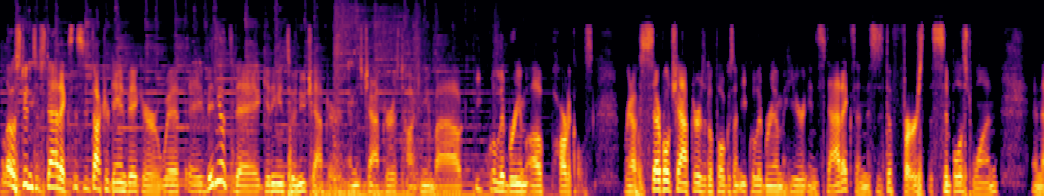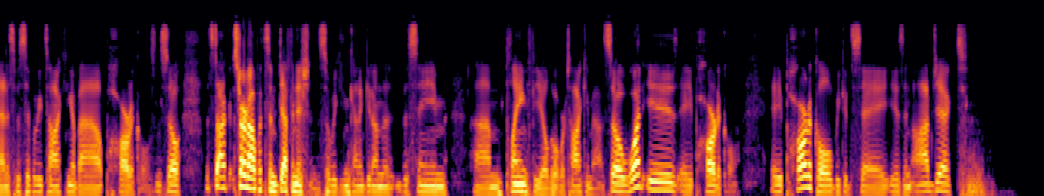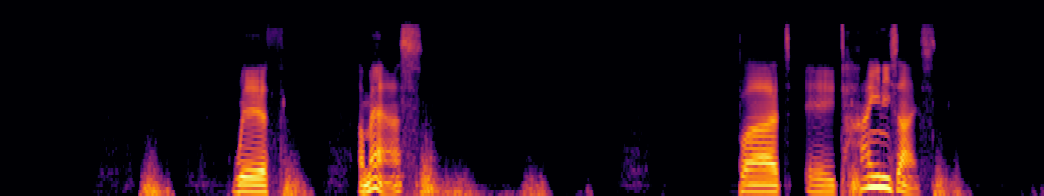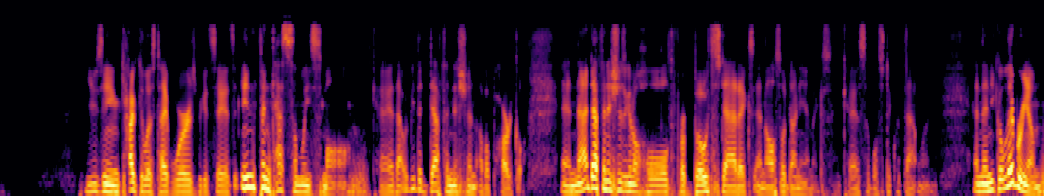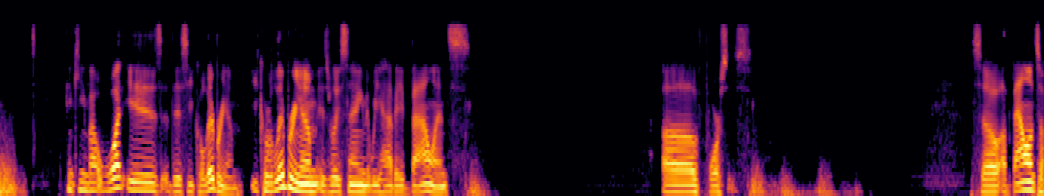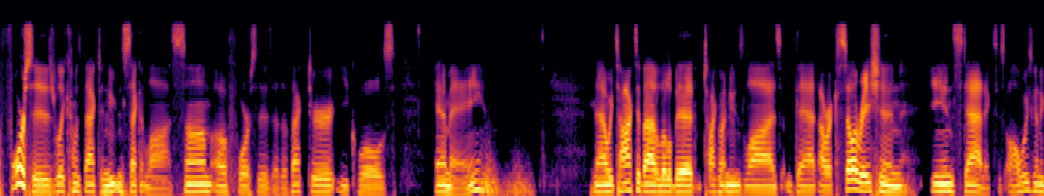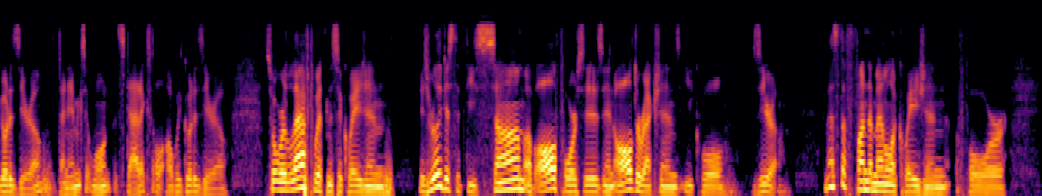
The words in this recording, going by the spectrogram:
Hello students of statics, this is Dr. Dan Baker with a video today getting into a new chapter and this chapter is talking about equilibrium of particles. We're going to have several chapters that'll focus on equilibrium here in statics and this is the first, the simplest one, and that is specifically talking about particles. And so let's talk, start off with some definitions so we can kind of get on the, the same um, playing field of what we're talking about. So what is a particle? A particle, we could say, is an object with a mass but a tiny size. Using calculus type words, we could say it's infinitesimally small. Okay, that would be the definition of a particle. And that definition is going to hold for both statics and also dynamics. Okay, so we'll stick with that one. And then equilibrium, thinking about what is this equilibrium? Equilibrium is really saying that we have a balance of forces. So a balance of forces really comes back to Newton's second law. Sum of forces as a vector equals ma. Now we talked about a little bit, talking about Newton's laws, that our acceleration in statics is always going to go to zero. Dynamics it won't, but statics will always go to zero. So what we're left with in this equation is really just that the sum of all forces in all directions equal zero. And that's the fundamental equation for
